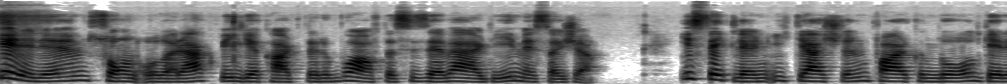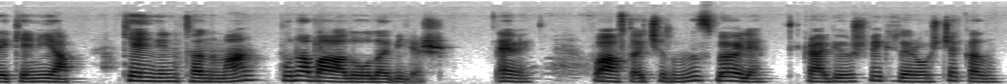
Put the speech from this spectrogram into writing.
Gelelim son olarak bilge kartları bu hafta size verdiği mesaja. İsteklerin, ihtiyaçlarının farkında ol, gerekeni yap. Kendini tanıman buna bağlı olabilir. Evet, bu hafta açılımınız böyle. Tekrar görüşmek üzere, hoşçakalın.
